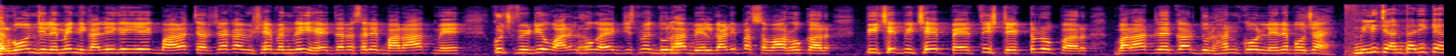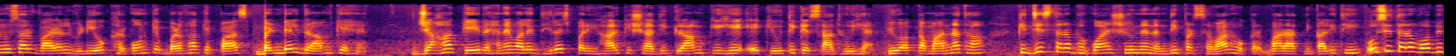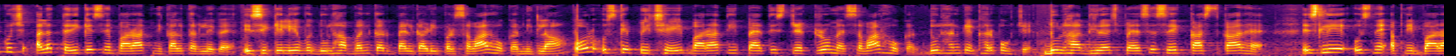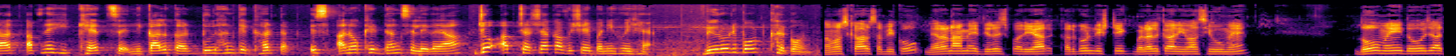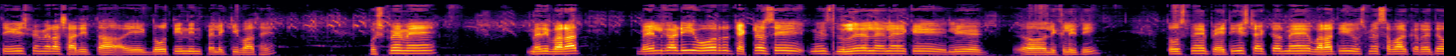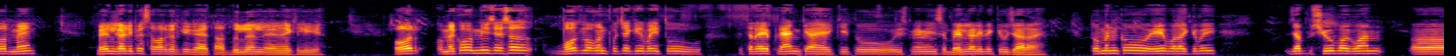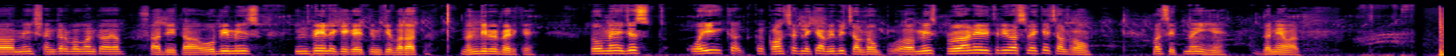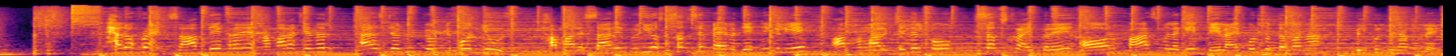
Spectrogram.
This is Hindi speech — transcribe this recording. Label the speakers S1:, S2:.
S1: खरगोन ज़िले में निकाली गई एक बारात चर्चा का विषय बन गई है। दरअसल एक बारात में कुछ वीडियो वायरल हो गए, जिसमें दूल्हा बैलगाड़ी पर सवार होकर पीछे पीछे 35 ट्रैक्टरों पर बारात लेकर दुल्हन को लेने पहुँचा है।
S2: मिली जानकारी के अनुसार वायरल वीडियो खरगोन के बड़वा के पास बंडेल ग्राम के हैं। जहाँ के रहने वाले धीरज परिहार की शादी ग्राम की ही एक युवती के साथ हुई है। युवक का मानना था कि जिस तरह भगवान शिव ने नंदी पर सवार होकर बारात निकाली थी, उसी तरह वह भी कुछ अलग तरीके से बारात निकाल कर ले गए। इसी के लिए वह दूल्हा बनकर बैलगाड़ी पर सवार होकर निकला और उसके पीछे बाराती 35 ट्रैक्टरों में सवार होकर दुल्हन के घर पहुँचे। दूल्हा धीरज पैसे से काश्तकार है, इसलिए उसने अपनी बारात अपने ही खेत से निकालकर दुल्हन के घर तक इस अनोखे ढंग से ले गया, जो अब चर्चा का विषय बनी हुई है। Bureau report, Khargone.
S3: नमस्कार सभी को। मेरा नाम है धीरज परियार। खरगोन डिस्ट्रिक्ट बडल का निवासी हूँ मैं। दो मई 2023 में मेरा शादी था एक दो तीन दिन पहले की बात है। उसमें मैं, मेरी बारात बैलगाड़ी और ट्रैक्टर से मीन्स दूल्हे लेने के लिए निकली थी। तो उसमें पैंतीस ट्रैक्टर में बाराती उसमें सवार कर रहे थे और मैं बैलगाड़ी पे सवार करके गया था दुल्हन लेने के लिए। और मेरे को मीन्स ऐसा बहुत लोगों ने पूछा कि भाई तू तेरा ये प्लान क्या है कि तो इसमें मीन्स बैलगाड़ी पे क्यों जा रहा है? तो मैंने को ये बोला कि भाई, जब शिव भगवान मीन्स शंकर भगवान का जब शादी था, वो भी मीन्स इन पे लेके गए थे उनकी बारात, नंदी पे बैठ के। तो मैं जस्ट वही कॉन्सेप्ट लेके अभी भी चल रहा हूँ। मीन्स पुरानी रीति रिवाज लेके चल रहा हूँ। बस इतना ही है। धन्यवाद।
S1: हेलो फ्रेंड्स आप देख रहे हैं हमारा channel S W twenty four news हमारे सारे वीडियो सबसे पहले देखने के लिए आप हमारे चैनल को सब्सक्राइब करें और पास में लगे बेल आइकन को दबाना बिल्कुल भी ना भूलें।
